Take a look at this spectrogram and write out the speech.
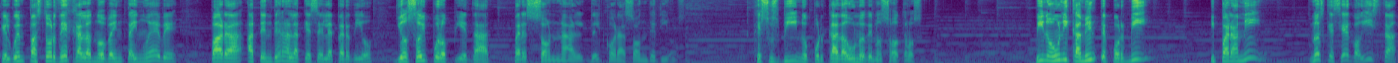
que el buen pastor deja a las 99 para atender a la que se le perdió. Yo soy propiedad personal del corazón de Dios. Jesús vino por cada uno de nosotros. Vino únicamente por mí y para mí. No es que sea egoísta,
